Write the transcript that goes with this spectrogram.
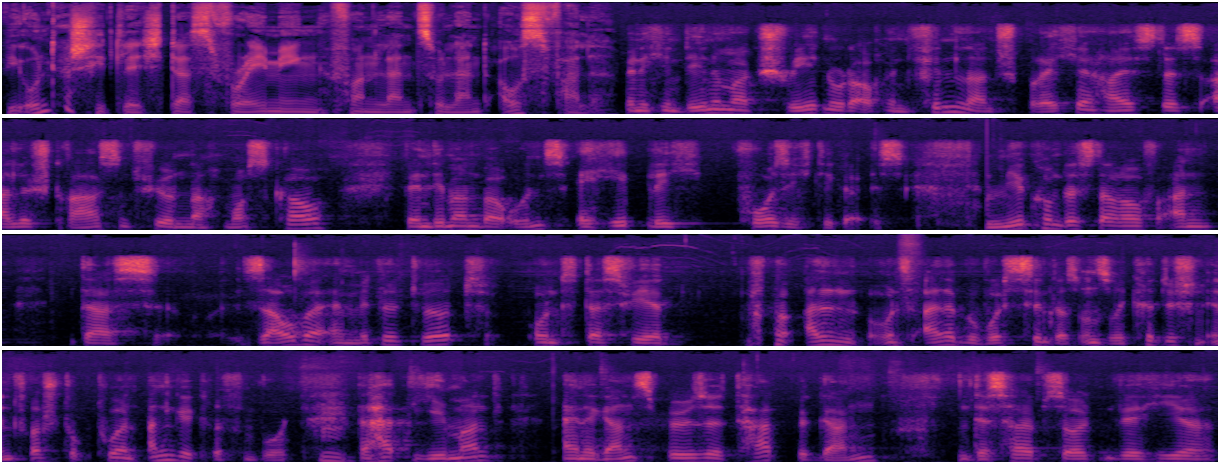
wie unterschiedlich das Framing von Land zu Land ausfalle. Wenn ich in Dänemark, Schweden oder auch in Finnland spreche, heißt es, alle Straßen führen nach Moskau, wenn man bei uns erheblich vorsichtiger ist. Mir kommt es darauf an, dass sauber ermittelt wird und dass wir allen, uns alle bewusst sind, dass unsere kritischen Infrastrukturen angegriffen wurden. Hm. Da hat jemand eine ganz böse Tat begangen und deshalb sollten wir hier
